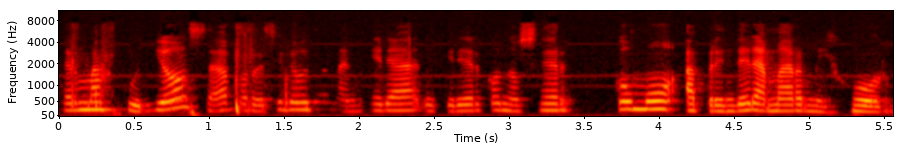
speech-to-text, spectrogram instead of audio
ser más curiosa, por decirlo de una manera, de querer conocer cómo aprender a amar mejor,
